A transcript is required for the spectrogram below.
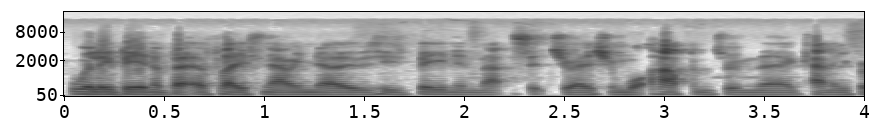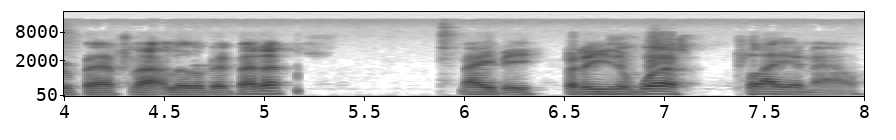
will he be in a better place now? He knows he's been in that situation. What happened to him there? Can he prepare for that a little bit better? Maybe, but he's a worse player now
